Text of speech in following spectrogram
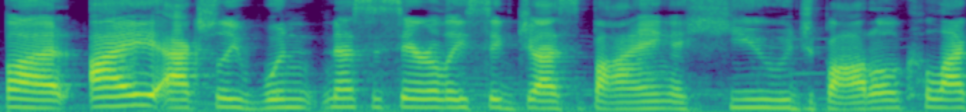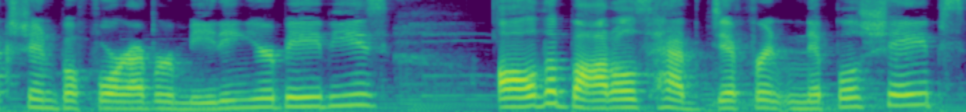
but I actually wouldn't necessarily suggest buying a huge bottle collection before ever meeting your babies. All the bottles have different nipple shapes,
